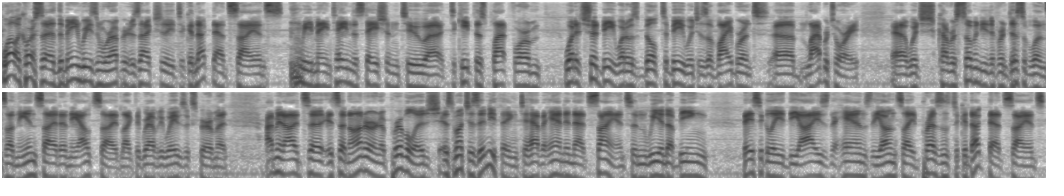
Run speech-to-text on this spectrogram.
Well, of course, uh, the main reason we're up here is actually to conduct that science. we maintain the station to uh, to keep this platform what it should be, what it was built to be, which is a vibrant uh, laboratory, uh, which covers so many different disciplines on the inside and the outside, like the gravity waves experiment. I mean, it's a, it's an honor and a privilege, as much as anything, to have a hand in that science, and we end up being basically the eyes, the hands, the on-site presence to conduct that science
